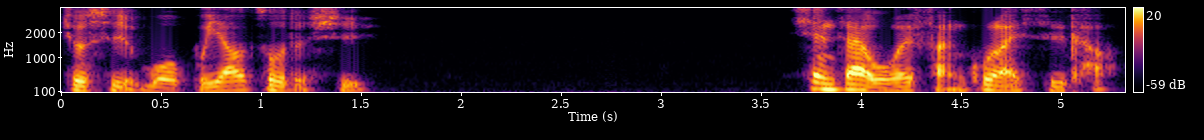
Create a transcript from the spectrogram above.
就是我不要做的事。现在我会反过来思考，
